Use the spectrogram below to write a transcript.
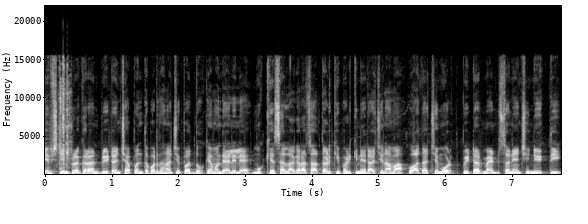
एप्स्टीन प्रकरण ब्रिटनच्या पंतप्रधानाचे पद धोक्यामध्ये आलेले आहे. मुख्य सल्लागाराचा तडकीफडकीने राजीनामा वादाचे मोड पीटर मॅन्डसन यांची नियुक्ती.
